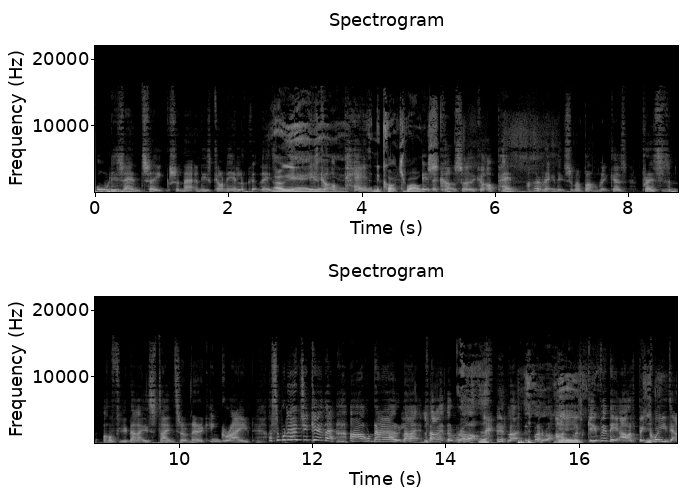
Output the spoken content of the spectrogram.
all his antiques and that, and he's gone here. Look at this. Oh yeah, He's yeah, got yeah. a pen in the Cotswolds. in the Cotswolds, he's got a pen. I reckon it's from Obama. It goes, President of the United States of America, engraved. I said, well, how'd you get that? Oh, no, like like the rock. like the I Yeah. was giving it. I was bequeathed. I, I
